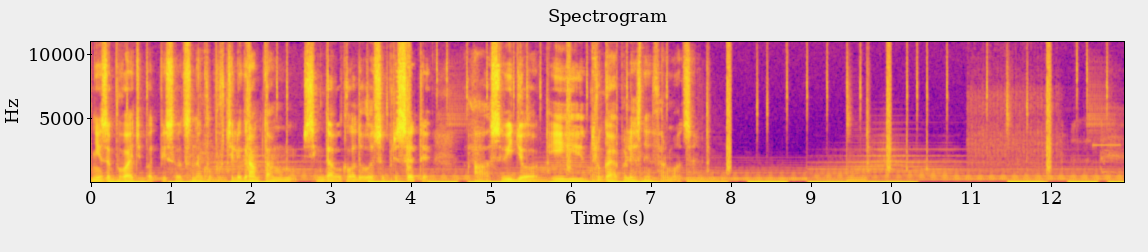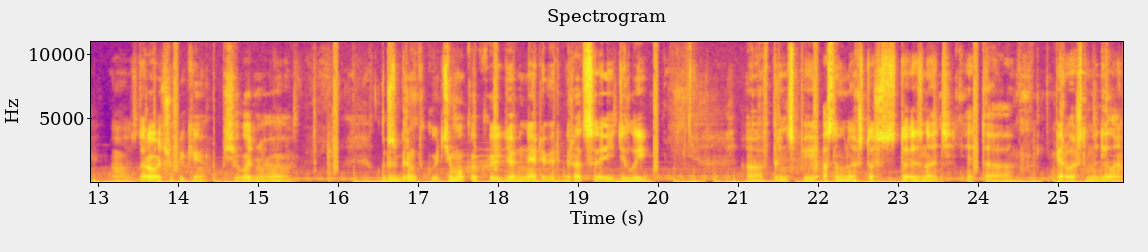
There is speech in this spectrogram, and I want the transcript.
Не забывайте подписываться на группу в Телеграм, там всегда выкладываются пресеты а, с видео и другая полезная информация. Здорово, чупики! Сегодня разберем такую тему, как идеальная реверберация и дилей. А, в принципе, основное, что стоит знать, это первое, что мы делаем.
